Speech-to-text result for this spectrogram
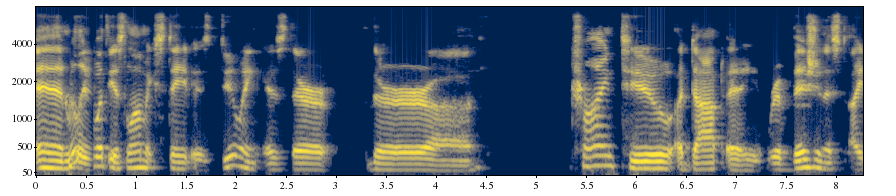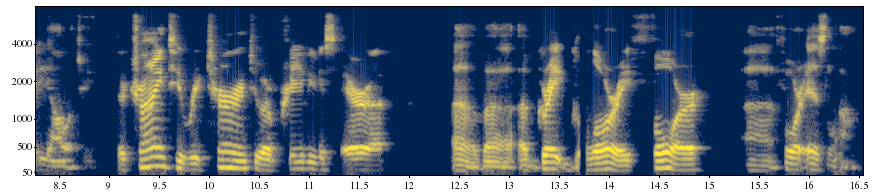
And really, what the Islamic State is doing is they're they're uh, trying to adopt a revisionist ideology. They're trying to return to a previous era of, uh, of great glory for, uh, for Islam.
